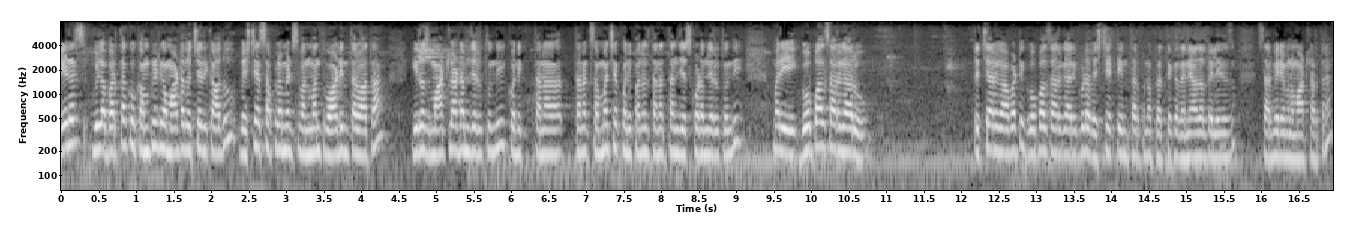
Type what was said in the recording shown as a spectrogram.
లీడర్స్ వీళ్ళ భర్తకు కంప్లీట్గా మాటలు వచ్చేది కాదు. వెస్టేజ్ సప్లిమెంట్స్ వన్ మంత్ వాడిన తర్వాత ఈ రోజు మాట్లాడడం జరుగుతుంది. కొన్ని తన తనకు సంబంధించిన కొన్ని పనులు తన తను చేసుకోవడం జరుగుతుంది. మరి గోపాల్ సార్ గారు తెచ్చారు కాబట్టి గోపాల్ సార్ గారికి కూడా వెస్టేజ్ టీం తరఫున ప్రత్యేక ధన్యవాదాలు తెలియజేస్తాం సార్ మీరు ఏమైనా మాట్లాడతారా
